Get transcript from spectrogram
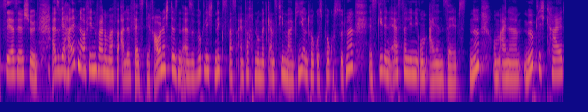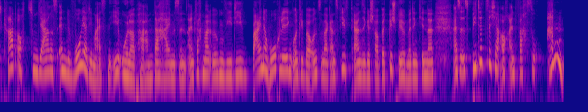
Sehr, sehr schön. Also wir halten auf jeden Fall nochmal für alle fest. Die Rauhnächte sind also wirklich nichts, was einfach nur mit ganz viel Magie und Hokuspokus zu tun hat. Es geht in erster Linie um einen selbst selbst, ne? um eine Möglichkeit, gerade auch zum Jahresende, wo ja die meisten eh Urlaub haben, daheim sind, einfach mal irgendwie die Beine hochlegen und wie bei uns immer ganz viel Fernseh geschaut wird, gespielt mit den Kindern. Also es bietet sich ja auch einfach so an,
